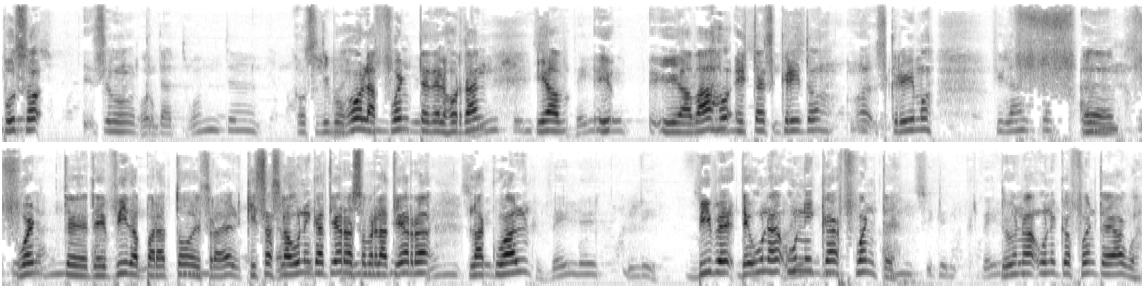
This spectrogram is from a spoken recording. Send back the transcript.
puso se dibujó la fuente del Jordán y, a- y- y abajo está escrito, escribimos eh, fuente de vida para todo Israel. Quizás la única tierra sobre la tierra la cual vive de una única fuente, de una única fuente de agua.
